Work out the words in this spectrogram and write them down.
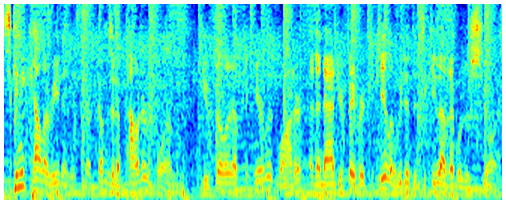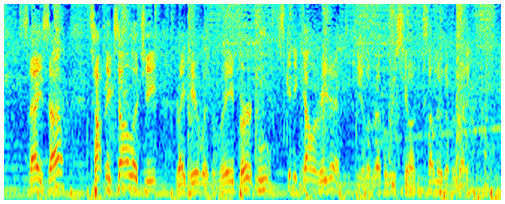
Skinny Calorita. This stuff comes in a powder form. You fill it up to here with water and then add your favorite tequila. We did the Tequila Revolucion. It's nice, huh? It's Mixology right here with Ray Burton, Skinny Calorita, and Tequila Revolucion. Salute, everybody.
